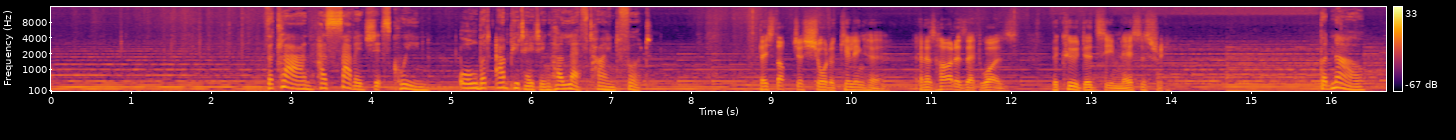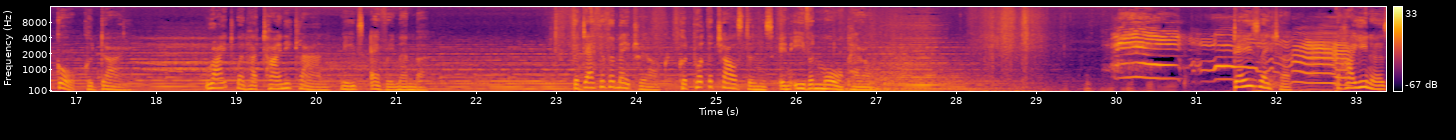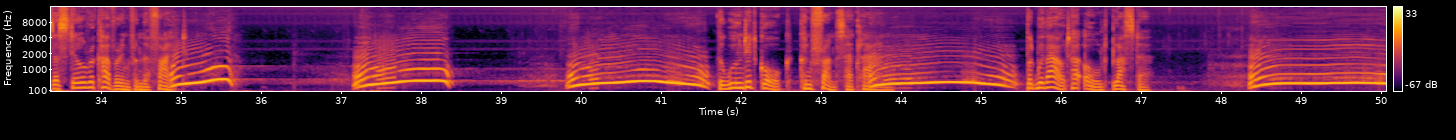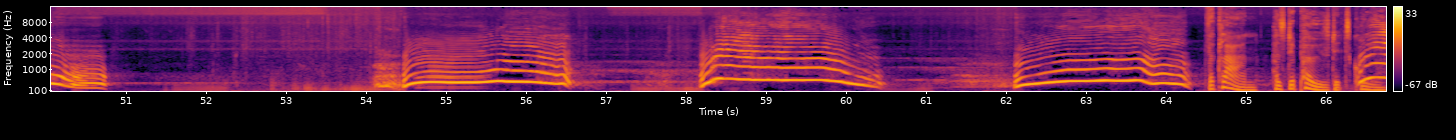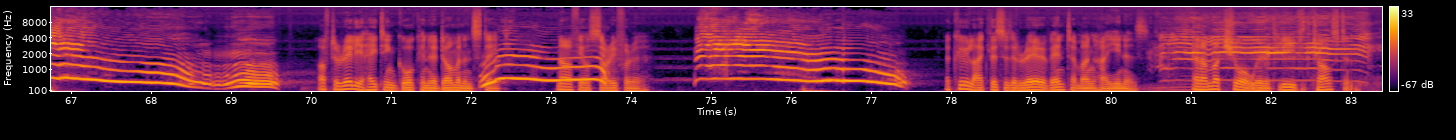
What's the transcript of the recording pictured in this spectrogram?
The clan has savaged its queen, all but amputating her left hind foot. They stopped just short of killing her, and as hard as that was, the coup did seem necessary. But now, Gork could die. Right when her tiny clan needs every member. The death of the matriarch could put the Charlestons in even more peril. Days later, the hyenas are still recovering from the fight. The wounded Gork confronts her clan, but without her old bluster. Clan has deposed its queen. After really hating Gork in her dominant state, now I feel sorry for her. A coup like this is a rare event among hyenas, and I'm not sure where it leaves the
